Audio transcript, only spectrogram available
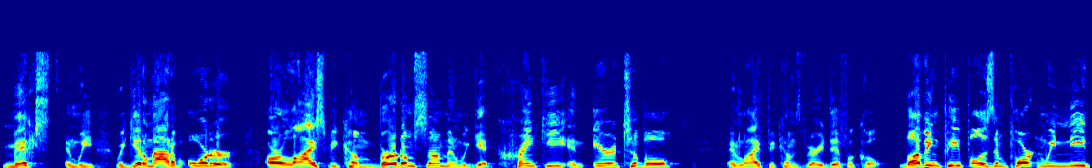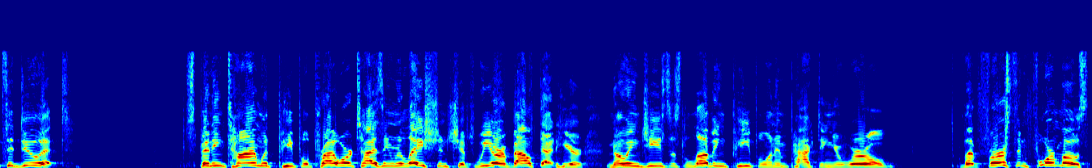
mixed and we, we get them out of order, our lives become burdensome and we get cranky and irritable and life becomes very difficult. Loving people is important. We need to do it spending time with people, prioritizing relationships. We are about that here, knowing Jesus, loving people, and impacting your world. But first and foremost,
